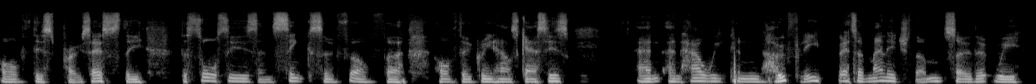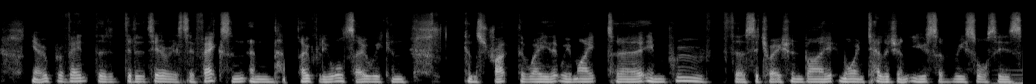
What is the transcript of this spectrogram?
of this process, the the sources and sinks of of uh, of the greenhouse gases, and and how we can hopefully better manage them so that we you know prevent the deleterious effects and, and hopefully also we can construct the way that we might uh, improve the situation by more intelligent use of resources,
